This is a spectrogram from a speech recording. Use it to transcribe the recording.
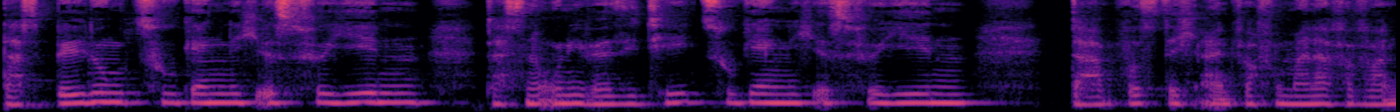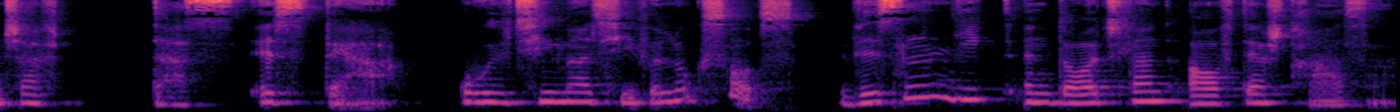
dass Bildung zugänglich ist für jeden, dass eine Universität zugänglich ist für jeden. Da wusste ich einfach von meiner Verwandtschaft, das ist der ultimative Luxus. Wissen liegt in Deutschland auf der Straße.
